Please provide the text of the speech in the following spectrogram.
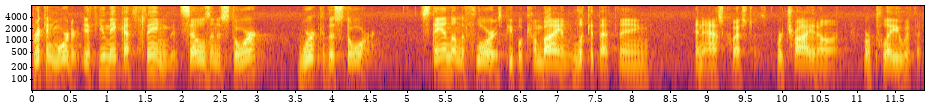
Brick and mortar, if you make a thing that sells in a store, work the store. Stand on the floor as people come by and look at that thing and ask questions or try it on or play with it.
